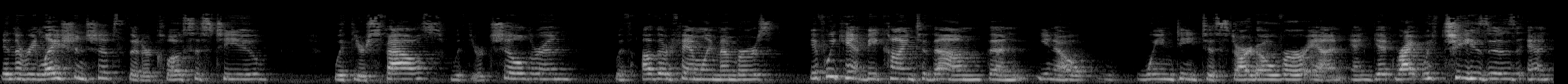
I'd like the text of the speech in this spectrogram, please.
In the relationships that are closest to you, with your spouse, with your children, with other family members. If we can't be kind to them, then, you know, we need to start over and, and get right with Jesus and,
